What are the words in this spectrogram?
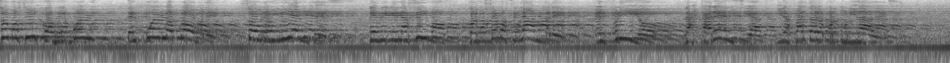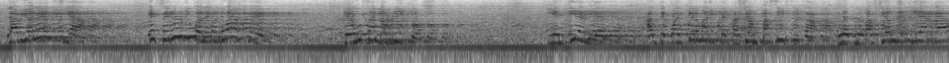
Somos hijos del pueblo, del pueblo pobre, sobrevivientes. Desde que nacimos conocemos el hambre, el frío, las carencias y la falta de oportunidades. La violencia es el único lenguaje que usan los ricos y entienden ante cualquier manifestación pacífica u ocupación de tierra,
